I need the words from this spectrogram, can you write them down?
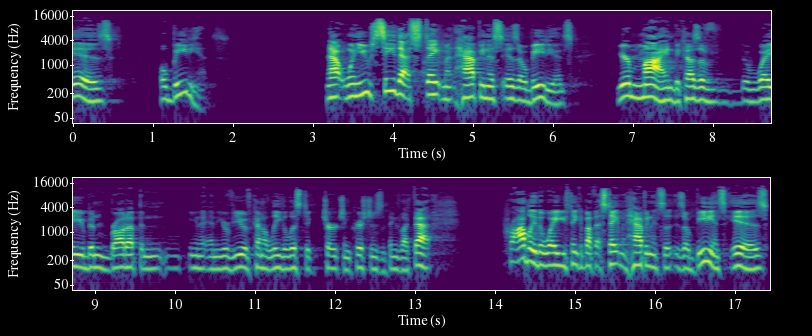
is obedience. Now, when you see that statement, happiness is obedience, your mind, because of the way you've been brought up and you know, and your view of kind of legalistic church and Christians and things like that, probably the way you think about that statement, happiness is obedience, is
